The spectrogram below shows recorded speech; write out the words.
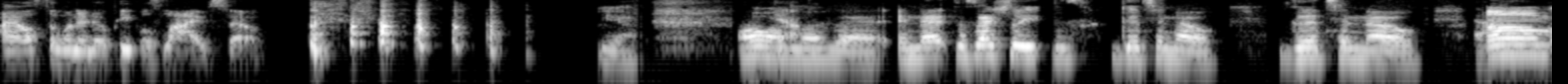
I also want to know people's lives. So. yeah. Oh, yeah. I love that, and that is actually good to know. Good to know. Yeah. Um,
